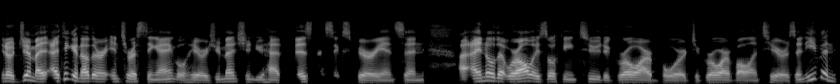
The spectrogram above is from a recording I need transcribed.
you know, Jim, I, I, think another interesting angle here is you mentioned you had business experience. And I, I, know that we're always looking to to grow our board, to grow our volunteers, and even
